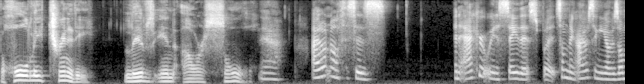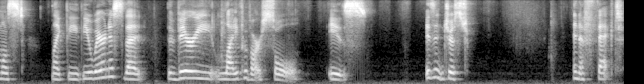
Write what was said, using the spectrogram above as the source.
The Holy Trinity lives in our soul. Yeah. I don't know if this is an accurate way to say this, but something I was thinking of is almost like the the awareness that the very life of our soul is isn't just an effect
